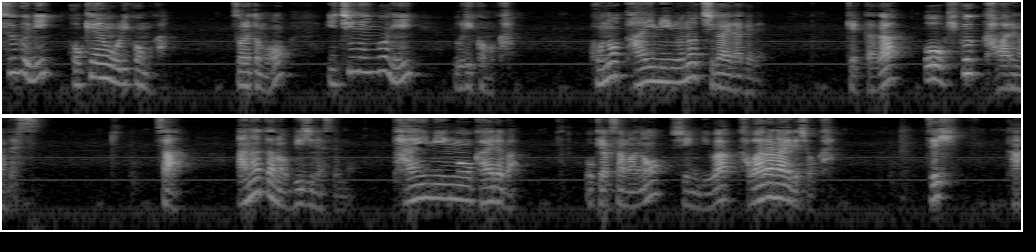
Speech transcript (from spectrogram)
すぐに保険を売り込むか。それとも1年後に売り込むか。このタイミングの違いだけで結果が大きく変わるのです。さああなたのビジネスでもタイミングを変えればお客様の心理は変わらないでしょうか。ぜひ考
